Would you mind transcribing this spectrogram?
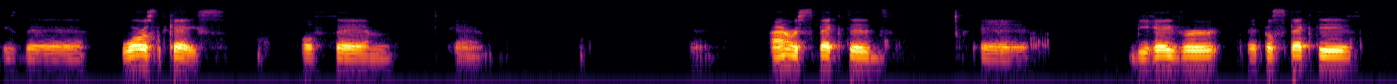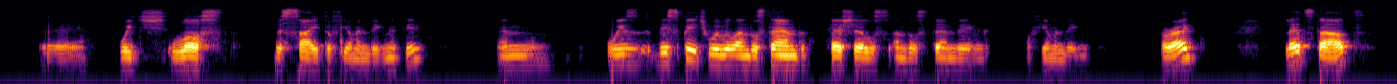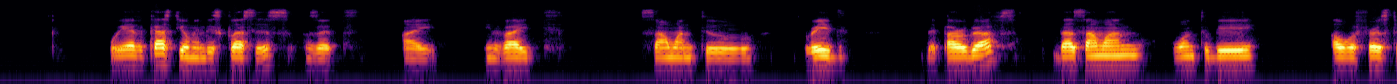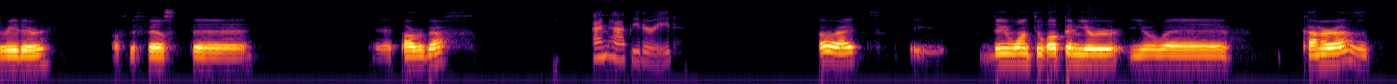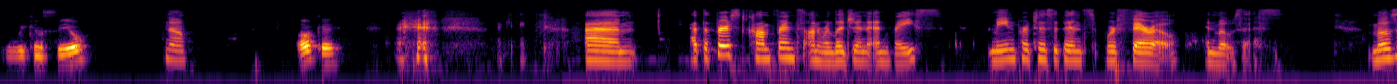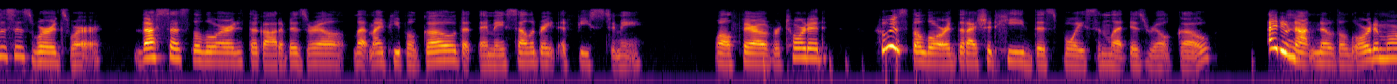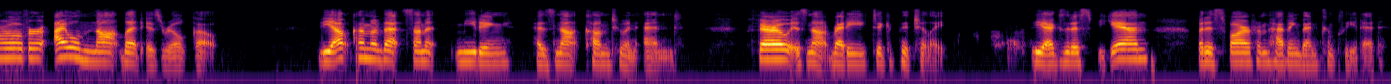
is the worst case of um, um, unrespected uh, behavior, uh, perspective, uh, which lost the sight of human dignity. And with this speech, we will understand Heschel's understanding of human dignity. All right, let's start. We have a costume in these classes that I invite someone to read the paragraphs. Does someone want to be our first reader of the first uh, uh, paragraph? I'm happy to read. All right. Do you want to open your your uh, camera so we can see you? No. Okay. okay. Um, at the first conference on religion and race, the main participants were Pharaoh and Moses. Moses' words were, Thus says the Lord, the God of Israel, let my people go, that they may celebrate a feast to me. While Pharaoh retorted, Who is the Lord that I should heed this voice and let Israel go? I do not know the Lord, and moreover, I will not let Israel go. The outcome of that summit meeting has not come to an end. Pharaoh is not ready to capitulate. The exodus began, but is far from having been completed.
